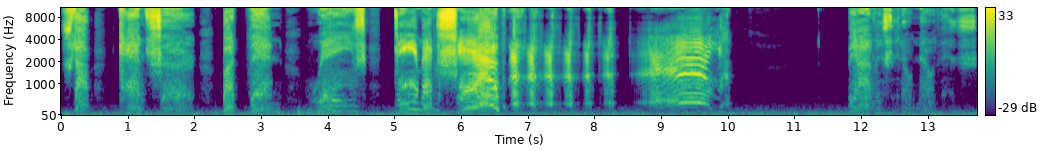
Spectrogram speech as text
stop cancer, but then raise demonship. they obviously don't know this,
